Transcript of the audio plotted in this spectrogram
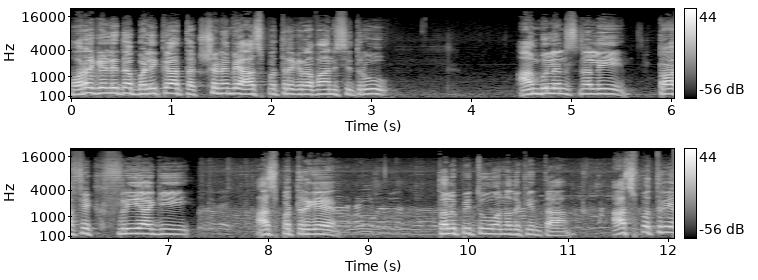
ಹೊರಗೆಳಿದ ಬಳಿಕ ತಕ್ಷಣವೇ ಆಸ್ಪತ್ರೆಗೆ ರವಾನಿಸಿದರು. ಆಂಬ್ಯುಲೆನ್ಸ್ನಲ್ಲಿ ಟ್ರಾಫಿಕ್ ಫ್ರೀಯಾಗಿ ಆಸ್ಪತ್ರೆಗೆ ತಲುಪಿತು ಅನ್ನೋದಕ್ಕಿಂತ ಆಸ್ಪತ್ರೆಯ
